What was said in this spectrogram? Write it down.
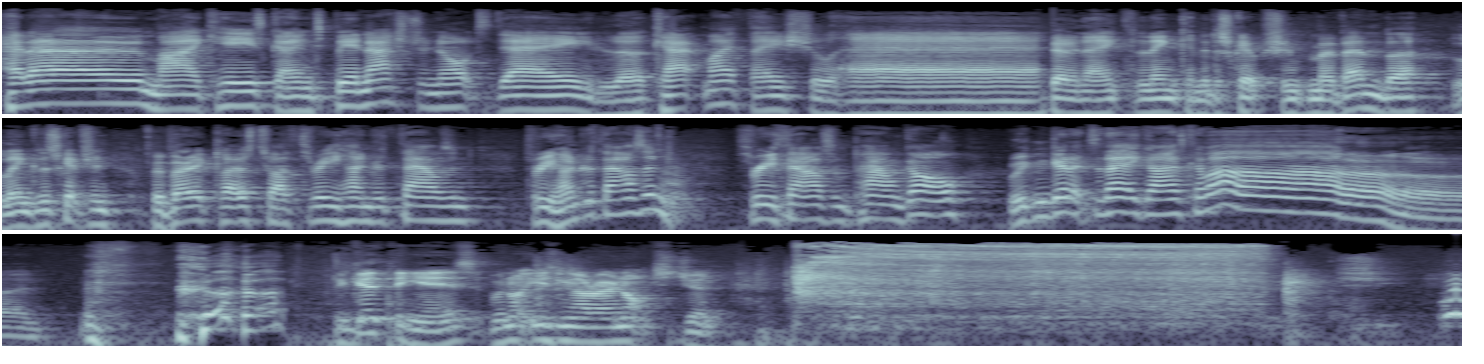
Hello, Mikey's going to be an astronaut today. Look at my facial hair. Donate, link in the description for November. Link in the description. We're very close to our 300,000. 300,000? 3,000 pound goal. We can get it today, guys. Come on. The good thing is, we're not using our own oxygen. Woo!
